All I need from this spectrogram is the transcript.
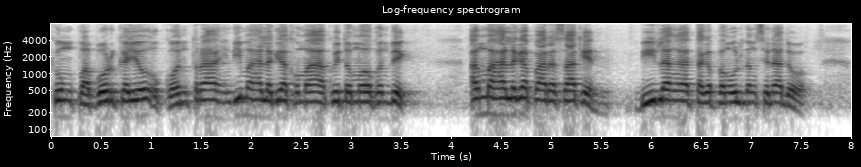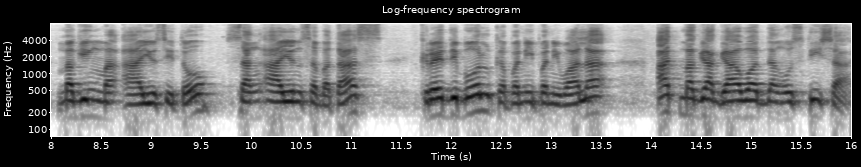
kung pabor kayo o kontra, hindi mahalaga kung ma-acquit o ma-convict. Ang mahalaga para sa akin, bilang uh, tagapangulo ng Senado, maging maayos ito, sang-ayon sa batas, credible, kapanipaniwala, at magagawad ng hustisya.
